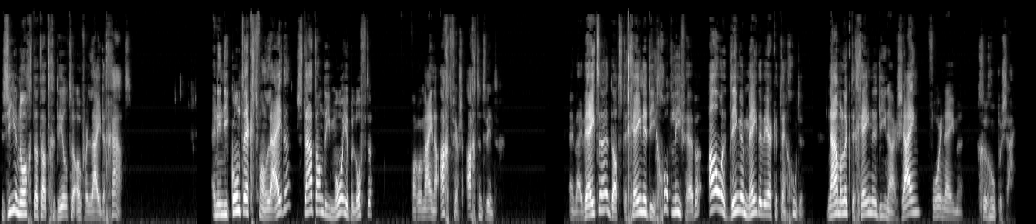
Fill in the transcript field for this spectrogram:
zie je nog dat dat gedeelte over lijden gaat. En in die context van lijden staat dan die mooie belofte van Romeinen 8, vers 28. En wij weten dat degenen die God lief hebben, alle dingen medewerken ten goede. Namelijk degenen die naar zijn voornemen geroepen zijn.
